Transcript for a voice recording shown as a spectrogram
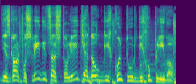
je zgolj posledica stoletja dolgih kulturnih vplivov.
